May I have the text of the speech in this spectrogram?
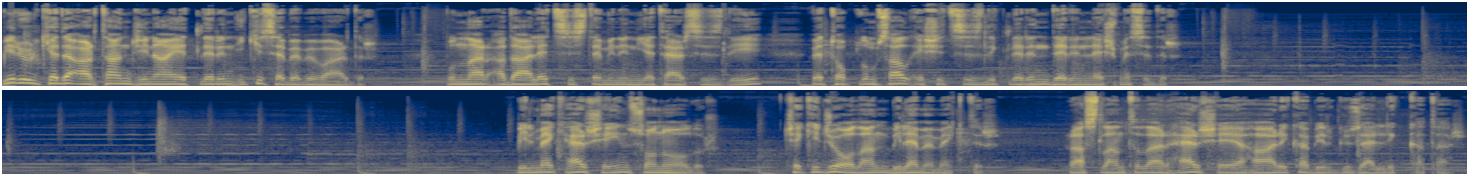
Bir ülkede artan cinayetlerin iki sebebi vardır. Bunlar adalet sisteminin yetersizliği ve toplumsal eşitsizliklerin derinleşmesidir. Bilmek her şeyin sonu olur. Çekici olan bilememektir. Rastlantılar her şeye harika bir güzellik katar.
